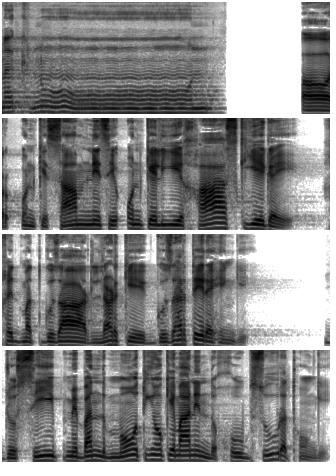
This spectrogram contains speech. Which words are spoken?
مَكْنُونَ اور ان کے سامنے سے ان کے لیے خاص کیے گئے خدمت گزار لڑکے گزرتے رہیں گے، جو سیپ میں بند موتیوں کے مانند خوبصورت ہوں گے۔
